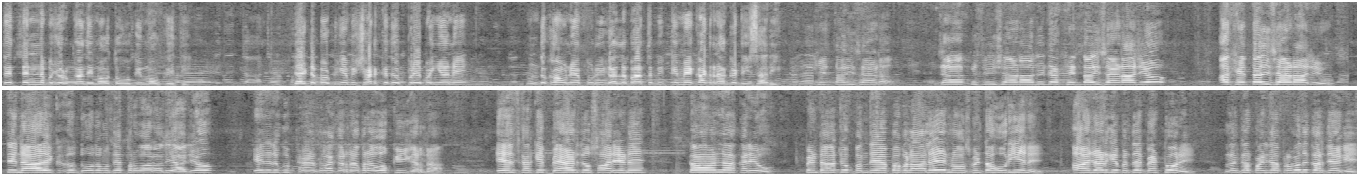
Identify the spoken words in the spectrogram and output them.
ਤੇ ਤਿੰਨ ਬਜ਼ੁਰਗਾਂ ਦੀ ਮੌਤ ਹੋ ਗਈ ਮੌਕੇ ਤੇ। ਹੀ। ਡੈੱਡ ਬੋਡੀਆਂ ਵੀ ਸੜਕ ਦੇ ਉੱਪਰੇ ਪਈਆਂ ਨੇ। ਹੁਣ ਦਿਖਾਉਣੇ ਆ ਪੂਰੀ ਗੱਲਬਾਤ ਵੀ ਕਿਵੇਂ ਘਟਨਾ ਘਟੀ ਸਾਰੀ। ਖੇਤਾਂ ਦੀ ਸਾਈਡ ਜਾਂ ਪਿਛਲੀ ਸਾਈਡ ਆ ਜਾਓ ਜਾਂ ਖੇਤਾਂ ਦੀ ਸਾਈਡ ਆ ਜਿਓ ਆ ਖੇਤਾਂ ਦੀ ਸਾਈਡ ਆ ਜਿਓ ਤੇ ਨਾਲ ਇੱਕ ਕੋ ਦੋ ਦੋ ਬੰਦੇ ਪਰਿਵਾਰਾਂ ਦੇ ਆ ਜਿਓ ਇਹਦੇ ਤੇ ਕੋਈ ਫੈਸਲਾ ਕਰਨਾ ਭਰਾਵੋ ਕੀ ਕਰਨਾ? ਇਸ ਕਰਕੇ ਬੈਠ ਜਾਓ ਸਾਰੇ ਨੇ। ਕਾਲ ਨਾ ਕਰਿਓ। ਪਿੰਡਾਂ 'ਚੋਂ ਬੰਦੇ ਆਪਾਂ ਬੁਲਾ ਲਏ ਅਨਾਉਂਸਮੈਂਟਾਂ ਹੋ ਰਹੀਆਂ ਨੇ। ਆ ਜਾਣਗੇ ਬੰਦੇ, ਬੈਠੋ ਰੇ ਲੰਗਰ ਪਾਣੀ ਦਾ ਪ੍ਰਬੰਧ ਕਰ ਦਿਆਂਗੇ।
